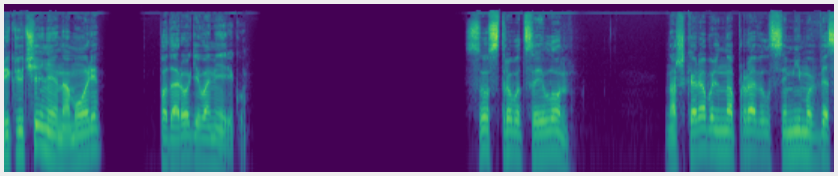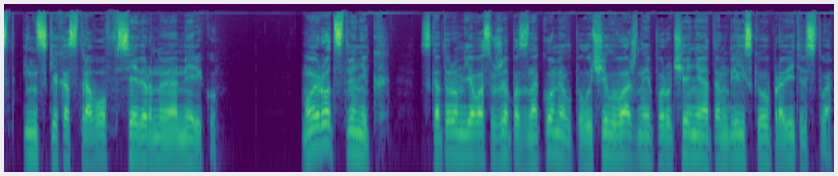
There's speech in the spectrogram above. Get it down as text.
Приключения на море по дороге в Америку. С острова Цейлон наш корабль направился мимо Вест-Индских островов в Северную Америку. Мой родственник, с которым я вас уже познакомил, получил важные поручения от английского правительства,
